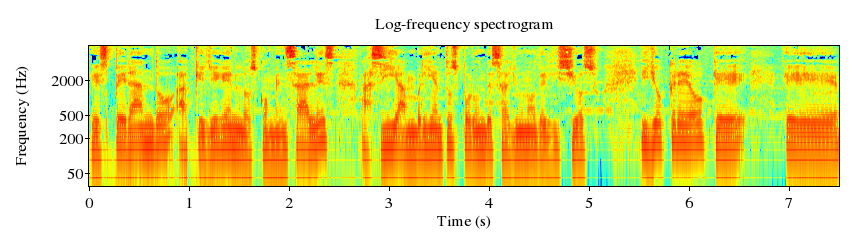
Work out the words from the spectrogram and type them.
esperando a que lleguen los comensales así hambrientos por un desayuno delicioso. Y yo creo que eh,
